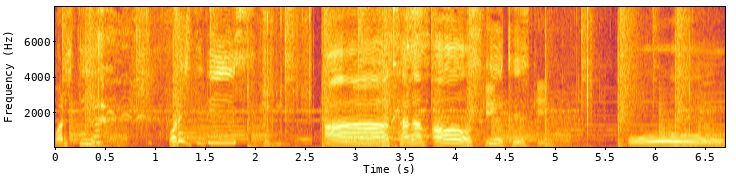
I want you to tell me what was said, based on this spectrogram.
What is this? What is this? 아, 사람, 어, 스케이크. 스킨. 오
